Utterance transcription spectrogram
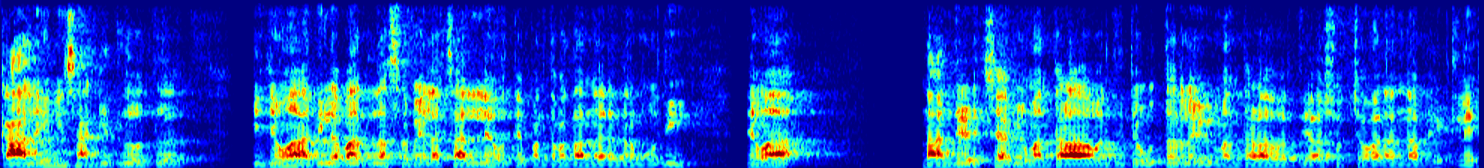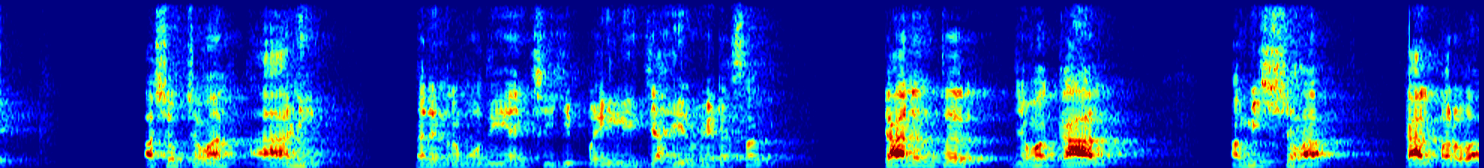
कालही मी सांगितलं होतं की जेव्हा आदिलाबादला सभेला चालले होते पंतप्रधान नरेंद्र मोदी तेव्हा नांदेडच्या विमानतळावरती ते उतरले. विमानतळावरती अशोक चव्हाणांना भेटले. अशोक चव्हाण आणि नरेंद्र मोदी यांची ही पहिली जाहीर भेट असावी. त्यानंतर जेव्हा काल अमित शहा काल परवा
